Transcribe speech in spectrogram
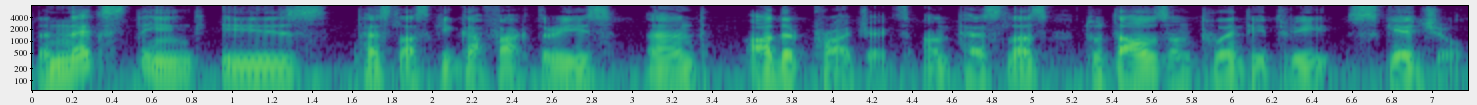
The next thing is Tesla's Gigafactories and other projects on Tesla's 2023 schedule.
